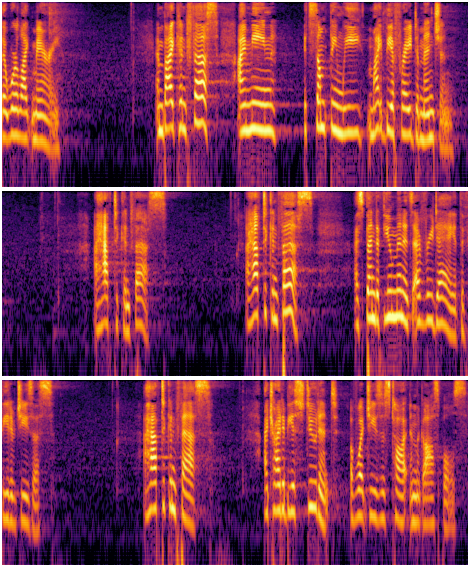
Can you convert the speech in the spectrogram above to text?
that we're like Mary. And by confess, I mean it's something we might be afraid to mention. I have to confess. I have to confess. I spend a few minutes every day at the feet of Jesus. I have to confess. I try to be a student of what Jesus taught in the Gospels,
